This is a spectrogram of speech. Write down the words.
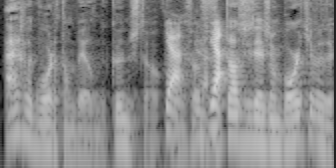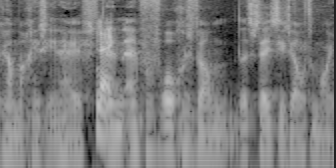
eigenlijk wordt het dan beeldende kunst ook. Ja, Het is ja. Fantastisch is zo'n bordje, wat ook helemaal geen zin heeft. Nee. En, en vervolgens dan dat steeds diezelfde mooie...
